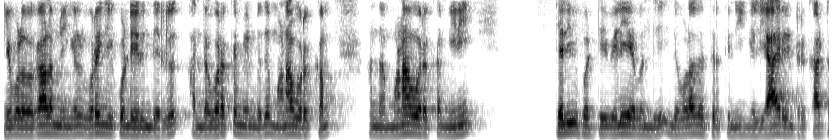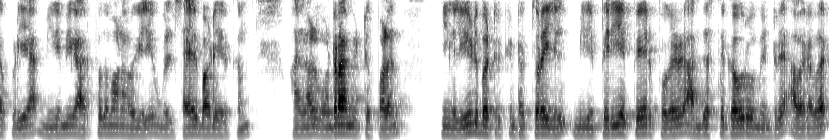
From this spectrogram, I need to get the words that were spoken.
இவ்வளவு காலம் நீங்கள் உறங்கிக் கொண்டிருந்தீர்கள். அந்த உறக்கம் என்பது மன உறக்கம். அந்த மன உறக்கம் இனி தெளிவுபட்டு வெளியே வந்து இந்த உலகத்திற்கு நீங்கள் யார் என்று காட்டக்கூடிய மிக மிக அற்புதமான வகையிலே உங்கள் செயல்பாடு இருக்கும். அதனால் ஒன்றாம் எட்டு பலன் நீங்கள் ஈடுபட்டிருக்கின்ற துறையில் மிகப்பெரிய பெயர் பேர் புகழ் அந்தஸ்து கௌரவம் என்று அவரவர்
